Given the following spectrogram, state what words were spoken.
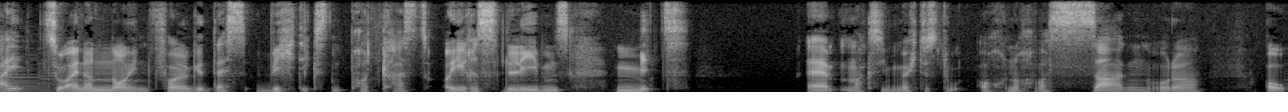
Hi zu einer neuen Folge des wichtigsten Podcasts eures Lebens mit. Äh, Maxi, möchtest du auch noch was sagen oder? Oh,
